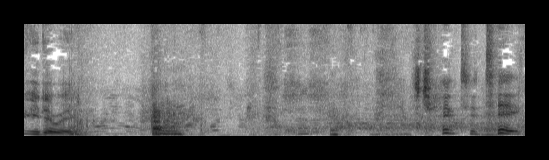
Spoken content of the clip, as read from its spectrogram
What are you doing? He's trying to take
